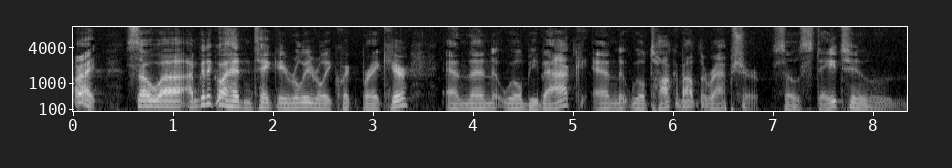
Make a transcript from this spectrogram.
All right. So uh, I'm going to go ahead and take a really, really quick break here and then we'll be back and we'll talk about the rapture. So stay tuned.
